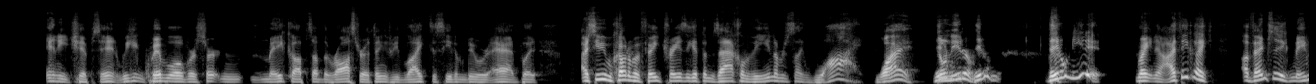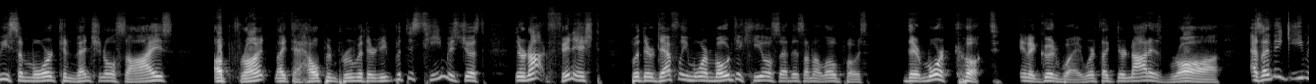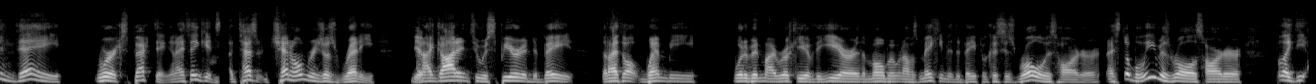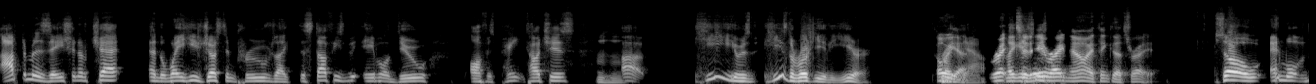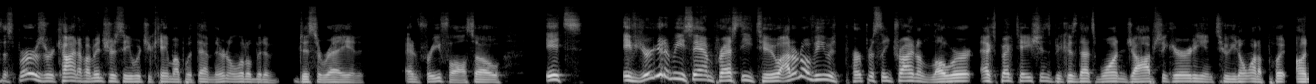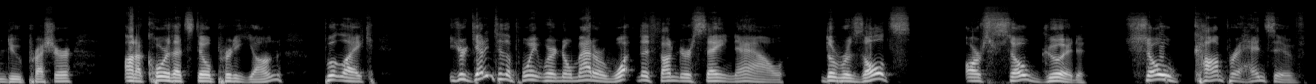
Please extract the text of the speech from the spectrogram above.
any chips in. We can quibble over certain makeups of the roster or things we'd like to see them do or add, but I see people coming up with fake trades to get them Zach LaVine. I'm just like, why? Why? They Don't need them. They don't, they don't need it right now. I think like eventually like, maybe some more conventional size up front, like to help improve with their defense. But this team is just they're not finished, but they're definitely more. Mo Dakhil said this on a low post. They're more cooked in a good way, where it's like they're not as raw as I think even they were expecting. And I think it's a test. Chet Holmgren is just ready. Yep. And I got into a spirited debate that I thought Wemby would have been my rookie of the year in the moment when I was making the debate because his role is harder. I still believe his role is harder, but like the optimization of Chet and the way he's just improved, like the stuff he's been able to do off his paint touches, Mhm. uh, he was he's the rookie of the year. oh right yeah, now. right Like, today, right now. I think that's right. So, and well, the Spurs are kind of, I'm interested in what you came up with them. They're in a little bit of disarray and and free fall. So it's if you're gonna be Sam Presti too, I don't know if he was purposely trying to lower expectations because that's one job security, and two, you don't want to put undue pressure on a core that's still pretty young. But like you're getting to the point where no matter what the Thunder say now, the results are so good, so comprehensive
